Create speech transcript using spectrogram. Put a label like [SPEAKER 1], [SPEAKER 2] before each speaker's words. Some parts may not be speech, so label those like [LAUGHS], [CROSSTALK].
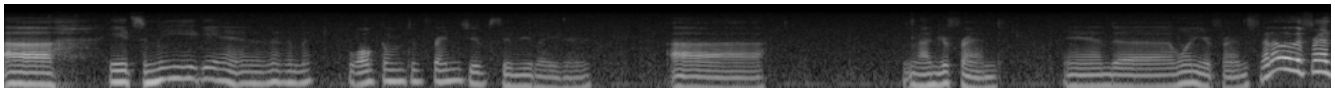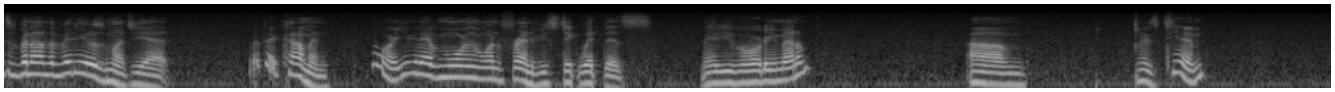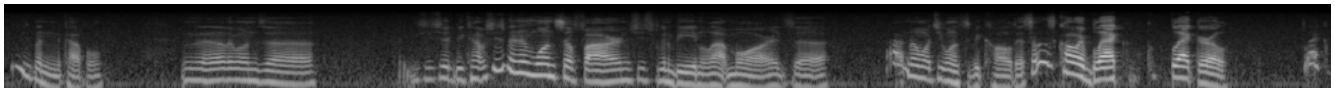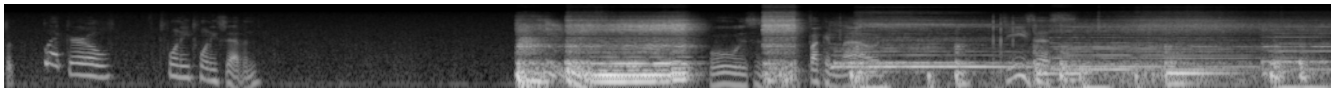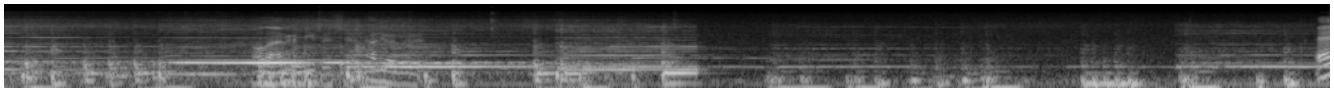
[SPEAKER 1] Uh, it's me again. Welcome to Friendship Simulator. Uh, I'm your friend. And, uh, one of your friends. None of the friends have been on the videos much yet. But they're coming. Don't worry, you can have more than one friend if you stick with this. Maybe you've already met him? Um, there's Tim. He's been in a couple. And the other one's, uh, she should become. She's been in one so far, and she's gonna be in a lot more. It's uh, I don't know what she wants to be called. So let's call her Black Black Girl, Black Black Girl, 2027. Ooh, this is fucking loud. Jesus.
